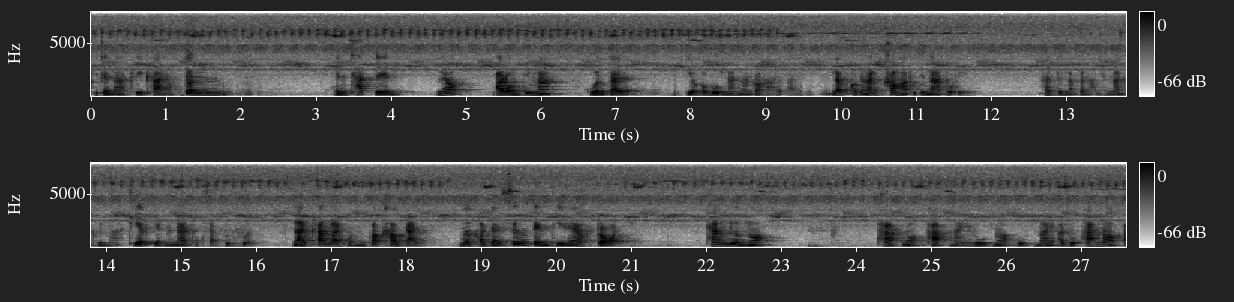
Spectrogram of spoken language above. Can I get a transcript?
พิจารณาคลี่คลายออกจนเห็นชัดเจน แล้วอารมณ์ที่มากวนใจเกี่ยวกับรูปนั้นนั้นก็หายไป แล้วออกจากนั้นเข้ามาพิจารณาตัวเองให้เป็นลักษณะอย่างนั้นขึ้นมา เทียบเทียบมันได้ทุกสัตว์ทุกส่วน หลายครั้งหลายหนก็เข้าใจ เมื่อเข้าใจซึ้งเต็มที่แล้วปล่อยทั้งเรื่องนอกภภาพนอกภาพในรูปนอกรูปในอสุภะนอกอ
